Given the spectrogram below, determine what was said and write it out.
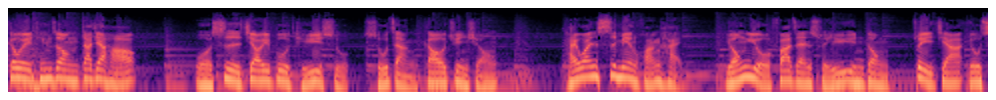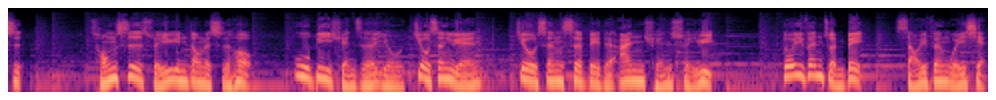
各位听众，大家好，我是教育部体育署署长高俊雄。台湾四面环海，拥有发展水域运动最佳优势。从事水域运动的时候，务必选择有救生员、救生设备的安全水域。多一分准备，少一分危险。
